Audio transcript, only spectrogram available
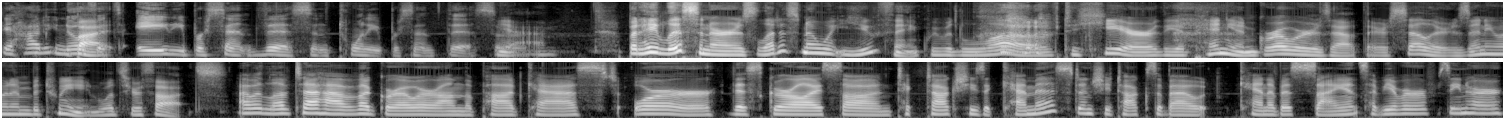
yeah, how do you know But- if it's 80% this and 20% this? or- Yeah. But hey, listeners, let us know what you think. We would love to hear the opinion growers out there, sellers, anyone in between. What's your thoughts? I would love to have a grower on the podcast or this girl I saw on TikTok. She's a chemist and she talks about cannabis science. Have you ever seen her?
